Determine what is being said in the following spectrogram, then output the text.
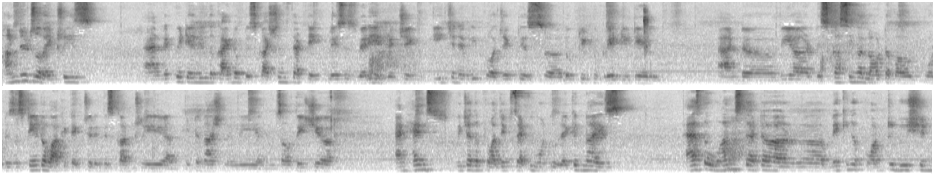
hundreds of entries and let me tell you, the kind of discussions that take place is very enriching. Each and every project is uh, looked into great detail, and uh, we are discussing a lot about what is the state of architecture in this country and internationally and in South Asia, and hence which are the projects that we want to recognize as the ones that are uh, making a contribution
